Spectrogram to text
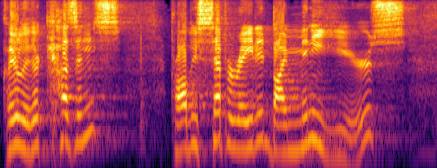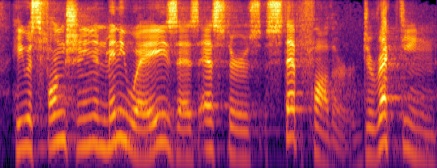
Clearly, they're cousins, probably separated by many years. He was functioning in many ways as Esther's stepfather, directing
